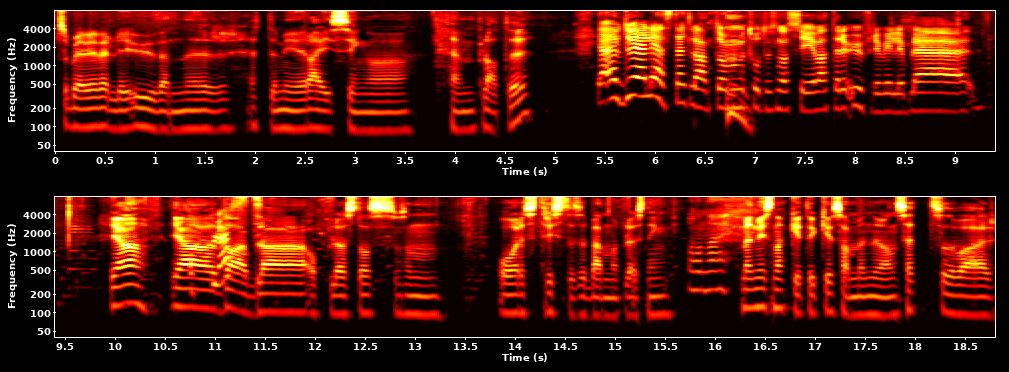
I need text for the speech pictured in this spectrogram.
Så ble vi veldig uvenner etter mye reising og fem plater. Ja, du, jeg leste et eller annet om 2007, at dere ufrivillig ble Ja, ja Oppløst? Dagbladet oppløste oss som sånn årets tristeste bandoppløsning. Oh, nei. Men vi snakket ikke sammen uansett, så det var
